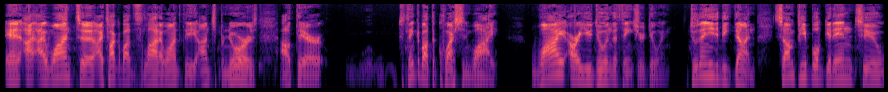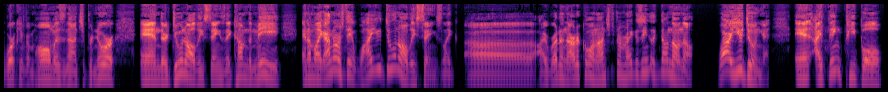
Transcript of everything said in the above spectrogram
And I, I want to, I talk about this a lot. I want the entrepreneurs out there to think about the question why. Why are you doing the things you're doing? do they need to be done? Some people get into working from home as an entrepreneur and they're doing all these things. And they come to me and I'm like, I don't understand. Why are you doing all these things? Like, uh, I read an article in Entrepreneur Magazine. Like, no, no, no. Why are you doing it? And I think people,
